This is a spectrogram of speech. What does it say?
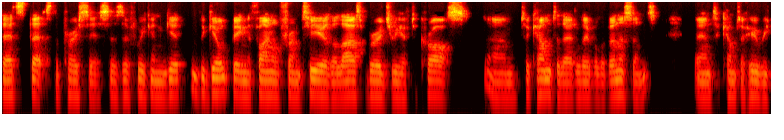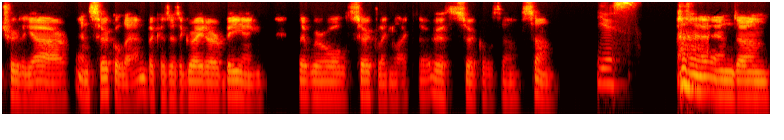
that's that's the process as if we can get the guilt being the final frontier the last bridge we have to cross um, to come to that level of innocence and to come to who we truly are and circle that because there's a greater being that we're all circling like the earth circles the sun. Yes. And um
